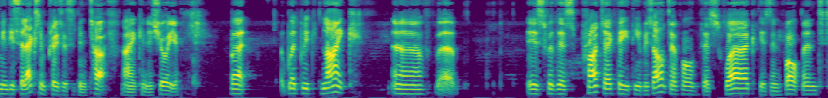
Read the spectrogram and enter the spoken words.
I mean, the selection process has been tough. I can assure you. But what we'd like uh, uh, is for this project, the, the result of all this work, this involvement,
